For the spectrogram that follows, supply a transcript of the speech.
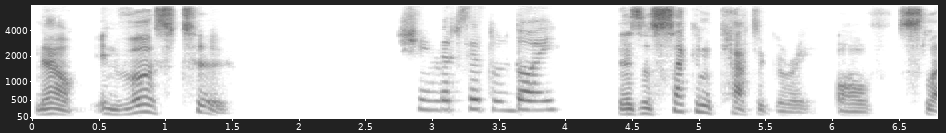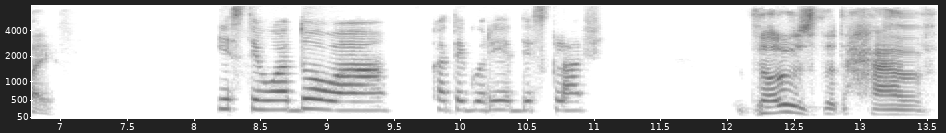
Now, in verse 2, Și în versetul 2 there's a second category of slave. este o a doua categorie de sclavi. Those that have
